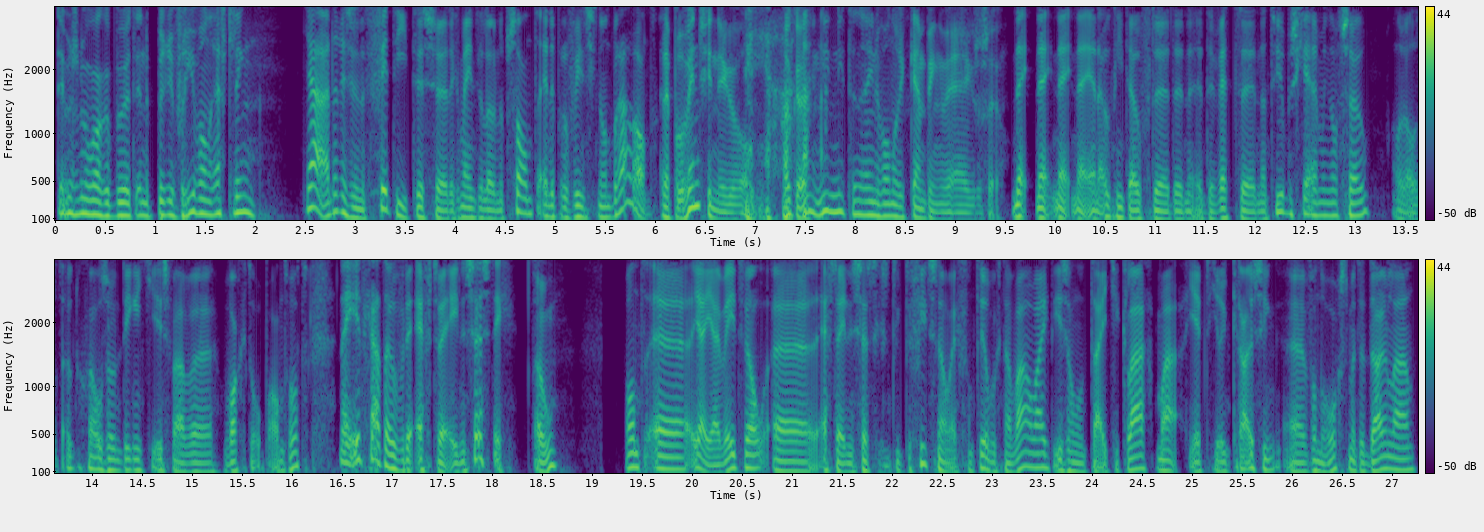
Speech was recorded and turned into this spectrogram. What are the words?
Tim, is er nog wat gebeurd in de periferie van de Efteling? Ja, er is een fitty tussen de gemeente Loon op Zand en de provincie Noord-Brabant. En de provincie in ieder geval. Oké, niet, niet een een of andere camping weer ergens of zo. Nee, nee, nee, nee. En ook niet over de, de, de wet eh, natuurbescherming of zo. Alhoewel het ook nog wel zo'n dingetje is waar we wachten op antwoord. Nee, het gaat over de F261. Oh, Want eh, ja, jij weet wel, eh F261 is natuurlijk de fietsnelweg van Tilburg naar Waalwijk. Die is al een tijdje klaar. Maar je hebt hier een kruising van de Horst met de Duinlaan.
